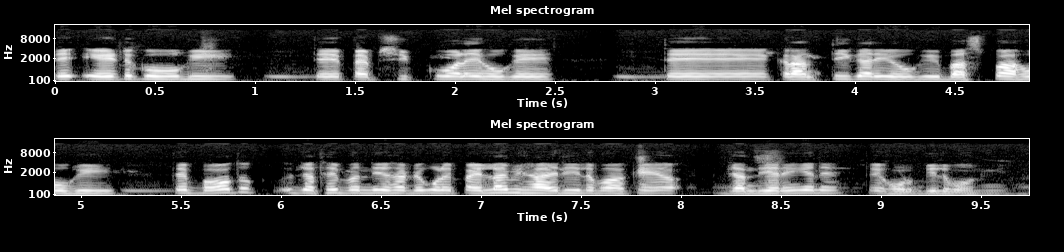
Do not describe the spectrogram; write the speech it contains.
ਤੇ ਏਟਕ ਹੋ ਗਈ ਤੇ ਪੈਪਸੀਕੋ ਵਾਲੇ ਹੋ ਗਏ ਤੇ ਕ੍ਰਾਂਤੀਕਾਰੀ ਹੋ ਗਈ ਬਸਪਾ ਹੋ ਗਈ ਤੇ ਬਹੁਤ ਜਥੇਬੰਦੀਆਂ ਸਾਡੇ ਕੋਲੇ ਪਹਿਲਾਂ ਵੀ ਹਾਜ਼ਰੀ ਲਵਾ ਕੇ ਜਾਂਦੀਆਂ ਰਹੀਆਂ ਨੇ ਤੇ ਹੁਣ ਵੀ ਲਵਾਉਂਦੀਆਂ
